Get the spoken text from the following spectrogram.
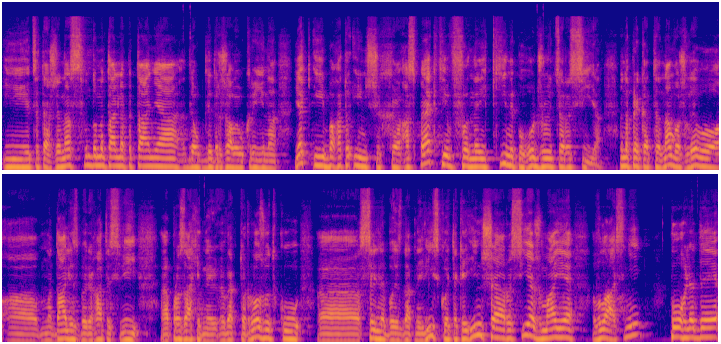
і це теж для нас фундаментальне питання для, для держави Україна, як і багато інших аспектів, на які не погоджується Росія. Ну, наприклад, нам важливо е, надалі зберігати свій е, прозахідний вектор розвитку, е, сильне боєздатне військо і таке інше. Росія ж має власні погляди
